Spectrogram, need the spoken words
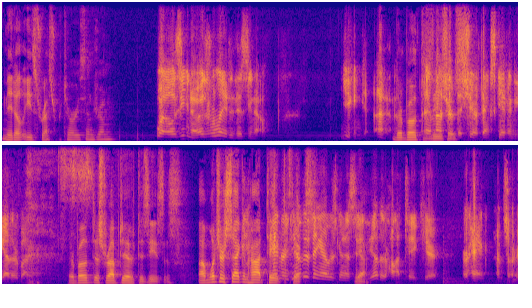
Middle East Respiratory Syndrome. well, as you know, as related as you know, you can get. I don't know. They're both diseases. I'm not sure if they share Thanksgiving together, but They're both disruptive diseases. Um, what's your second hot take? Henry, the other thing I was going to say, Yeah. the other hot take here, or Hank, I'm sorry,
